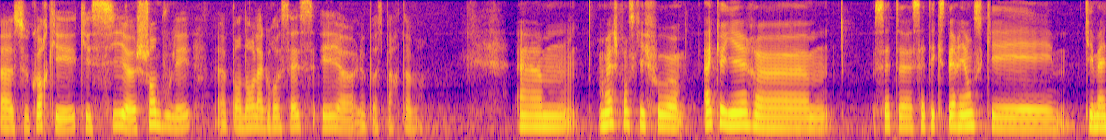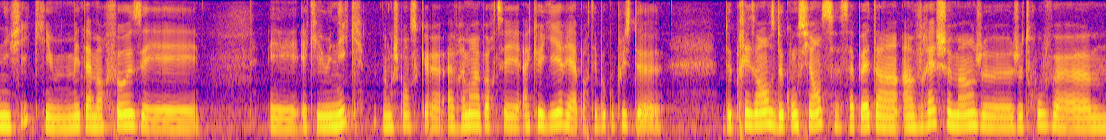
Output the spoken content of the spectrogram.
euh, ce corps qui est, si chamboulé pendant la grossesse et le postpartum. moi, je pense qu'il faut accueillir cette, cette expérience qui est, qui est magnifique, qui métamorphose et, et qui est unique donc je pense qu'à vraiment accueillir et apporter beaucoup plus de, de présence, de conscience, ça peut être un, vrai chemin, je, trouve, euh,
